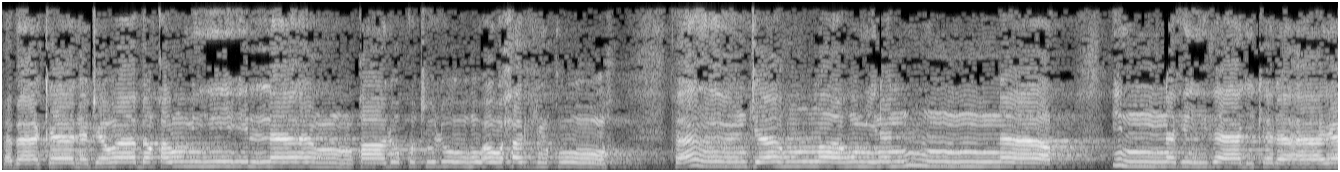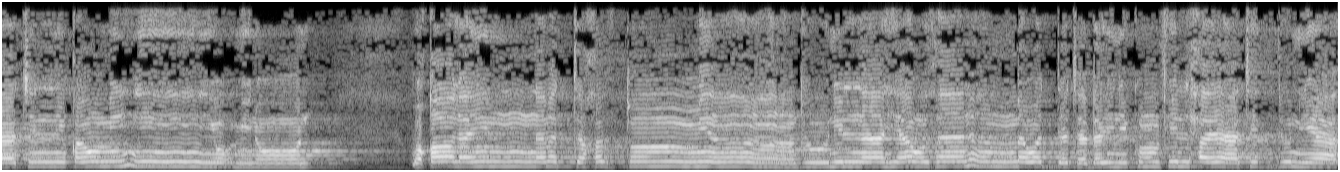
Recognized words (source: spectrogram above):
فما كان جواب قومه إلا أن قالوا اقتلوه أو حرقوه فأنجاه الله من النار. إن في ذلك لآيات لقوم يؤمنون. وقال إنما اتخذتم من دون الله أوثانا مودة بينكم في الحياة الدنيا.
